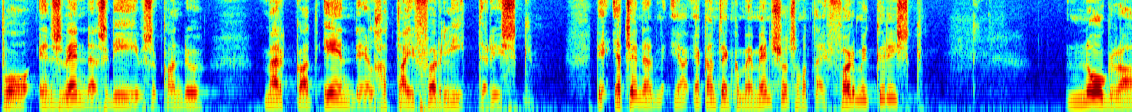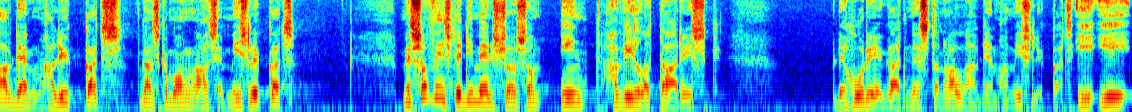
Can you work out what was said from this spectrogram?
på ens vänners liv så kan du märka att en del har tagit för lite risk. Det, jag, känner, jag, jag, kan tänka mig människor som har tagit för mycket risk. Några av dem har lyckats, ganska många har sen misslyckats. Men så finns det de människor som inte har velat ta risk. Det horiga är att nästan alla av dem har misslyckats. I, i,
